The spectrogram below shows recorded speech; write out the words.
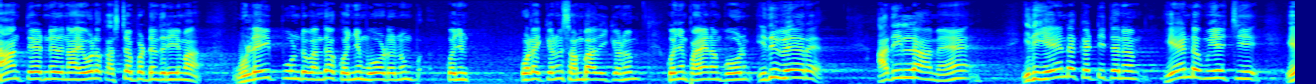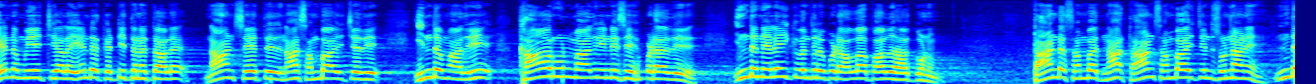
நான் தேடினது நான் எவ்வளோ கஷ்டப்பட்டேன் தெரியுமா? உழைப்புண்டு வந்தால் கொஞ்சம் ஓடணும் கொஞ்சம் உழைக்கணும் சம்பாதிக்கணும் கொஞ்சம் பயணம் போகணும் இது வேறு. அது இல்லாமல் இது ஏண்ட கட்டித்தனம் ஏண்ட முயற்சி ஏண்ட முயற்சியால் ஏண்ட கட்டித்தனத்தால் நான் சேர்த்தது நான் சம்பாதிச்சது. இந்த மாதிரி காரூன் மாதிரி என்ன செய்யப்படாது? இந்த நிலைக்கு வந்துடப்பட அல்லாஹ் பாதுகாக்கணும். தாண்ட சம்பாதி நான் தான் சம்பாதிச்சேன்னு சொன்னானே இந்த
